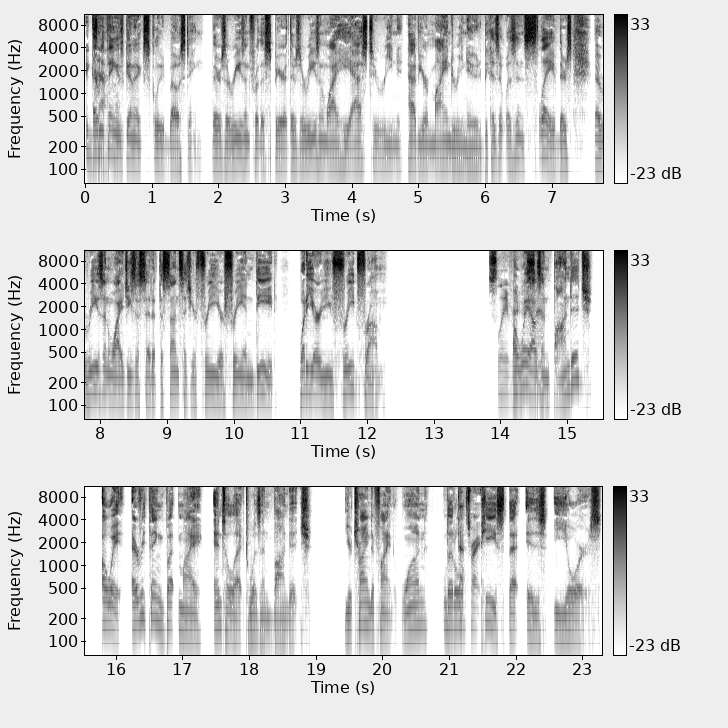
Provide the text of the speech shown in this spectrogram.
Exactly. Everything is going to exclude boasting. There's a reason for the Spirit. There's a reason why He asked to re- have your mind renewed because it was enslaved. There's a reason why Jesus said, "If the Son says you're free, you're free indeed." What are you, are you freed from? Slavery. Oh wait, I was in bondage. Oh wait, everything but my intellect was in bondage. You're trying to find one little That's right. piece that is yours,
